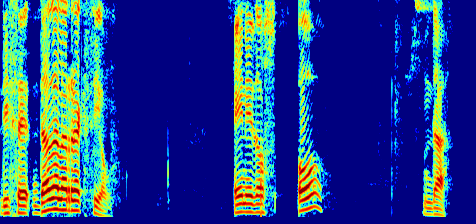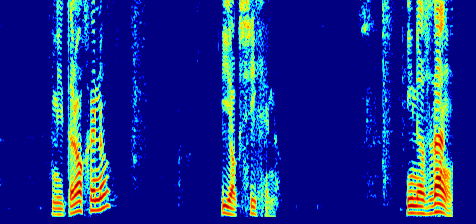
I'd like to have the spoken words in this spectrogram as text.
Dice, dada la reacción N2O da nitrógeno y oxígeno. Y nos dan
